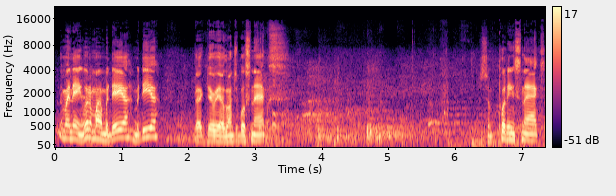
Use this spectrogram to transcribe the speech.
What am I name? What am I? Medea? Medea? Back there we have Lunchable snacks. Some pudding snacks.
